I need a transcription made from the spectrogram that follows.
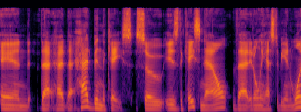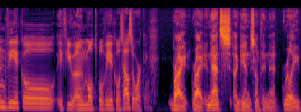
and that had that had been the case. So is the case now that it only has to be in one vehicle if you own multiple vehicles? How's it working? Right, right. And that's again something that really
